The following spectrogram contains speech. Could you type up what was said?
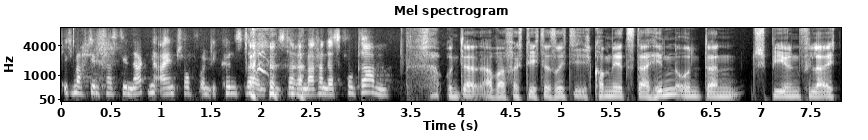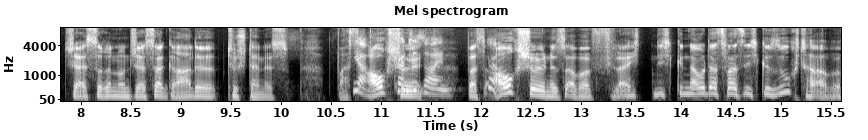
ich mache den fast den Nackeneintopf und die Künstler und Künstlerinnen machen das Programm. Und da, aber verstehe ich das richtig? Ich komme jetzt dahin und dann spielen vielleicht Jazzerinnen und Jazzer gerade Tischtennis. Was ja, auch schön, was ja. auch schön ist, aber vielleicht nicht genau das, was ich gesucht habe.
